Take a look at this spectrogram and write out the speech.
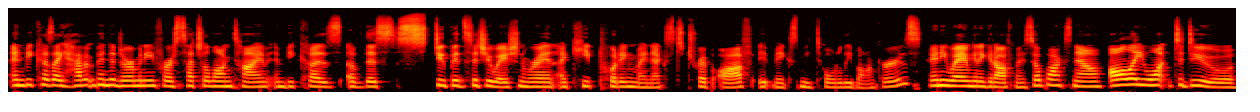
And because I haven't been to Germany for such a long time, and because of this stupid situation we're in, I keep putting my next trip off. It makes me totally bonkers. Anyway, I'm going to get off my soapbox now. All I want to do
